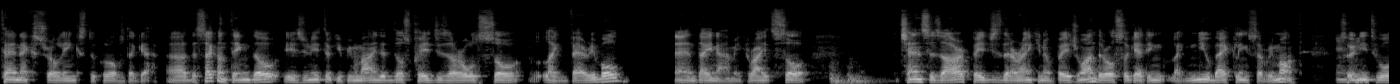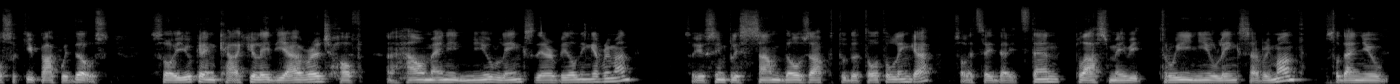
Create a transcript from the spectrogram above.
10 extra links to close the gap. Uh, the second thing, though, is you need to keep in mind that those pages are also like variable and dynamic, right? So chances are pages that are ranking on page one, they're also getting like new backlinks every month. So you Mhm. need to also keep up with those. So you can calculate the average of uh, how many new links they're building every month. So you simply sum those up to the total link gap. So let's say that it's 10 plus maybe three new links every month. So then you,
